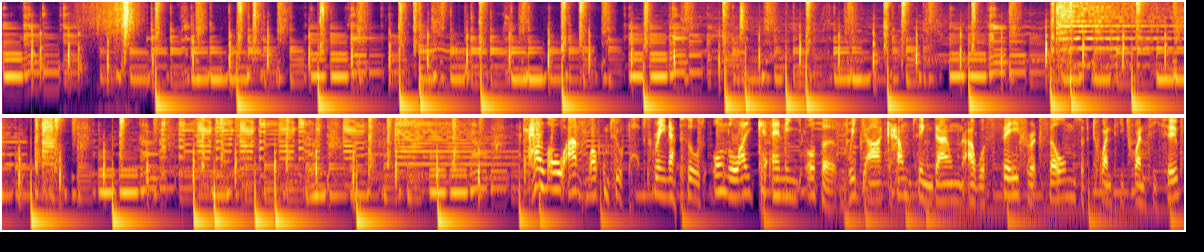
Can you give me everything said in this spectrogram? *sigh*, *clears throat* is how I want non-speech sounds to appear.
Hello and welcome to a pop screen episode unlike any other. We are counting down our favourite films of 2022.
